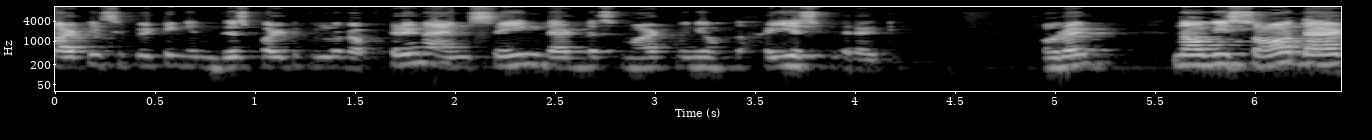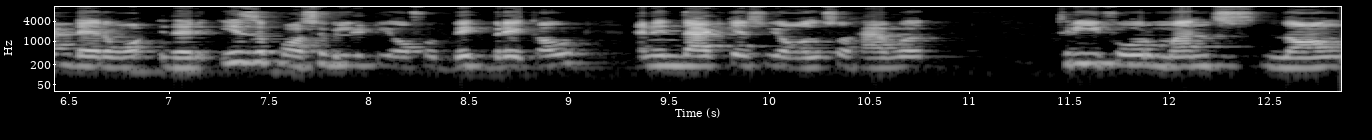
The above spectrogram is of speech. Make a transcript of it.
participating in this particular uptrend, I'm saying that the smart money of the highest variety. All right. Now we saw that there there is a possibility of a big breakout, and in that case we also have a three four months long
